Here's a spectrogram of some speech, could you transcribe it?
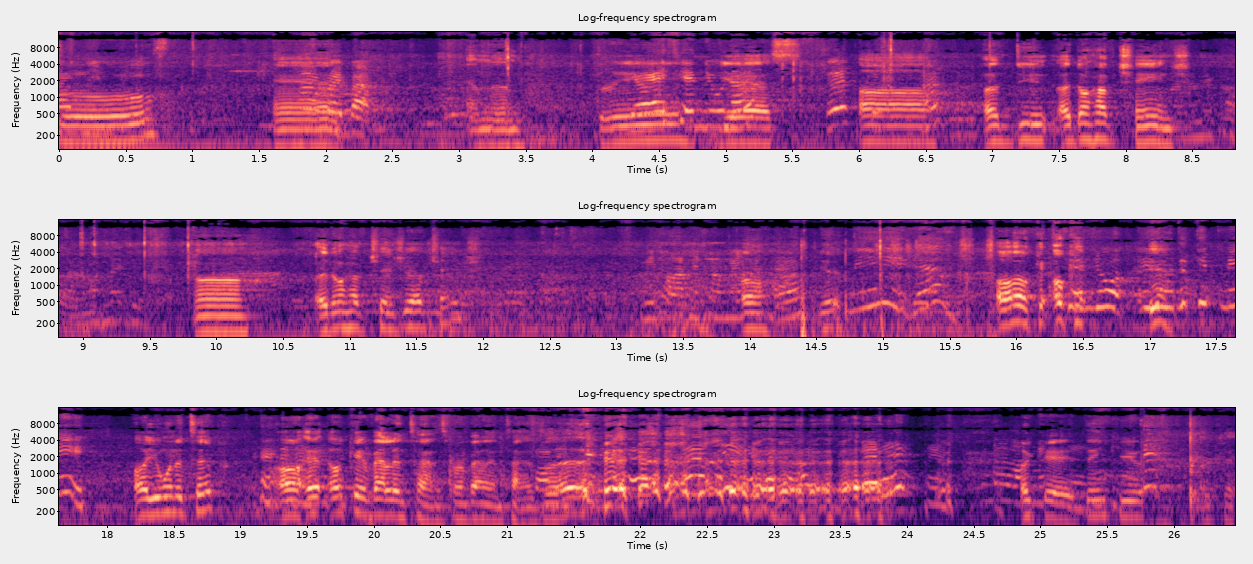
two, and, and then three. Yes. Uh, I, uh, do, I don't have change. Uh, I don't have change. You have change? Oh, yeah. Oh, okay, okay. You, you yeah. tip me? Oh, you want a tip? Oh, eh, okay, Valentine's for Valentine's. okay, thank you. Okay.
